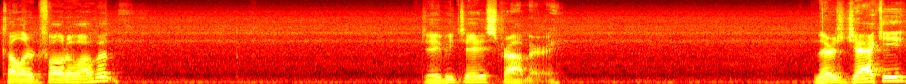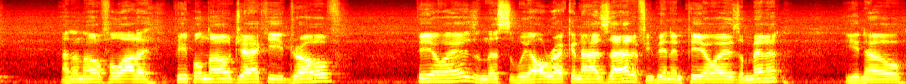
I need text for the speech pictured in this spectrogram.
colored photo of it. JBJ Strawberry. There's Jackie. I don't know if a lot of people know Jackie drove POAs, and this we all recognize that. If you've been in POAs a minute, you know.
